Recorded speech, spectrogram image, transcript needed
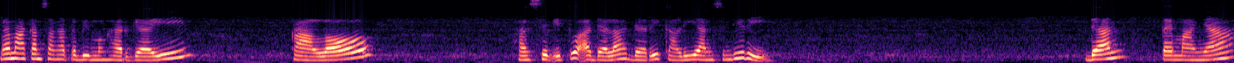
Memang akan sangat lebih menghargai kalau hasil itu adalah dari kalian sendiri dan temanya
